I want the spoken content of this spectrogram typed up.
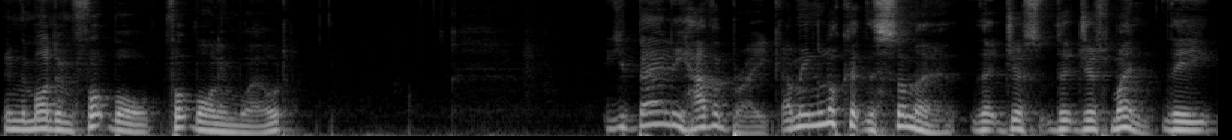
in the modern football footballing world, you barely have a break. I mean, look at the summer that just that just went. the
